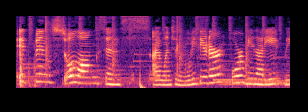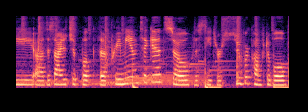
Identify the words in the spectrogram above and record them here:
It's been so long since I went to the movie theater. For Minari, we uh, decided to book the premium ticket, so the seats are super comfortable.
